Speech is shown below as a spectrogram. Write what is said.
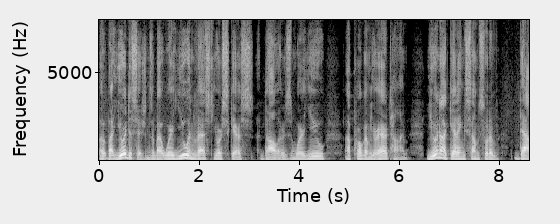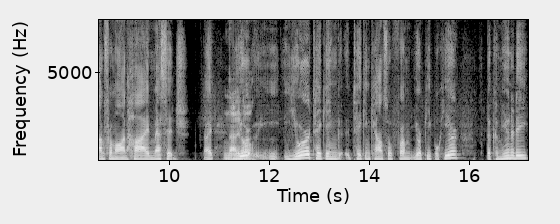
about your decisions about where you invest your scarce dollars and where you uh, program your airtime, you're not getting some sort of down from on high message, right? Not at you're, all. You're taking taking counsel from your people here, the community,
